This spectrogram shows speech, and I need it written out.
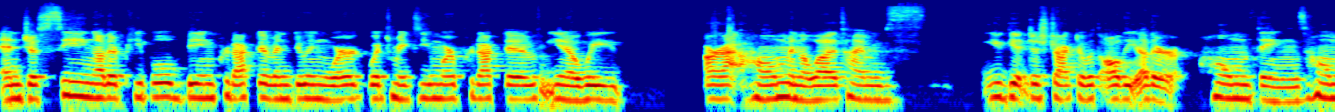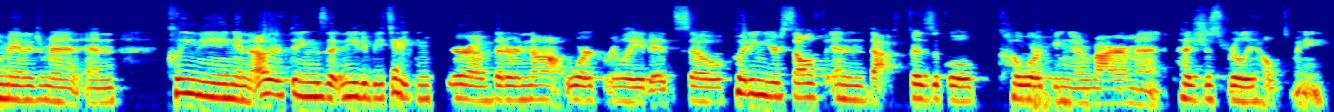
and just seeing other people being productive and doing work which makes you more productive. You know we are at home and a lot of times you get distracted with all the other home things home management and cleaning and other things that need to be taken care of that are not work related. So putting yourself in that physical co-working environment has just really helped me.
